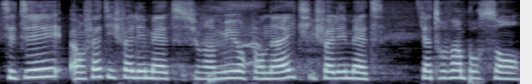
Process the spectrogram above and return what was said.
C'était, en fait, il fallait mettre sur un mur pour Nike, il fallait mettre 80%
